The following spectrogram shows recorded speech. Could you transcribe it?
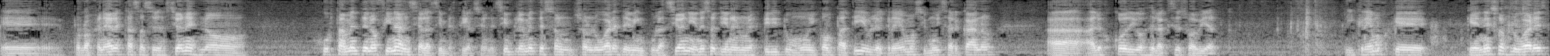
Eh, por lo general estas asociaciones no justamente no financian las investigaciones, simplemente son, son lugares de vinculación y en eso tienen un espíritu muy compatible, creemos, y muy cercano a, los códigos del acceso abierto. Y creemos que, en esos lugares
